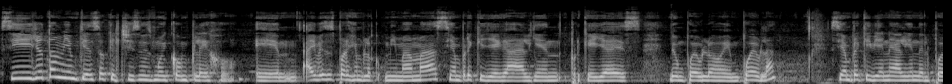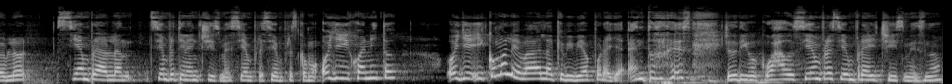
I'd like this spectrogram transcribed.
sí, yo también pienso que el chisme es muy complejo. Eh, hay veces, por ejemplo, mi mamá, siempre que llega alguien, porque ella es de un pueblo en Puebla, siempre que viene alguien del pueblo, siempre hablan, siempre tienen chismes, siempre, siempre es como, oye, ¿y Juanito? Oye, ¿y cómo le va a la que vivía por allá? Entonces yo digo, wow, siempre, siempre hay chismes, ¿no?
